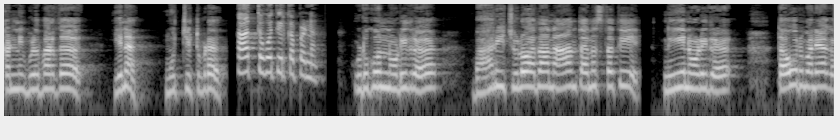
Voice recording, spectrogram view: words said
ಕಣ್ಣಿಗೆ ಬೀಳ್ಬಾರ್ದ? ಏನ ಮುಚ್ಚಿಟ್ಬಿಡ ಹುಡುಗನ್ ನೋಡಿದ್ರ ಭಾರಿ ಚಲೋ ಅದಾನ ಅಂತ ಅನಸ್ತತಿ. ನೀ ನೋಡಿದ್ರ ತವ್ರ ಮನ್ಯಾಗ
